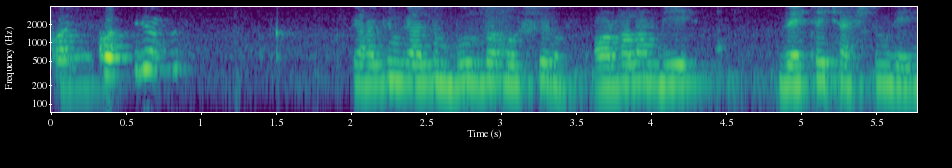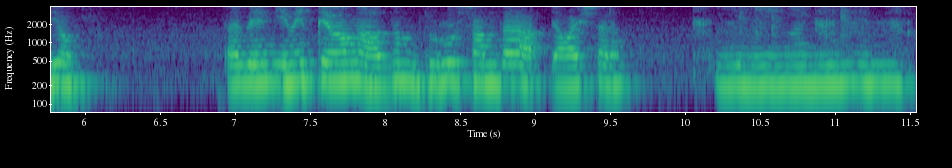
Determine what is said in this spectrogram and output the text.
kos- koşturuyoruz. Geldim geldim buzda koşuyorum. Arkadan bir VT açtım geliyorum. Tabii benim yemek yemem lazım. Durursam da yavaşlarım. Yiyeyim yiyeyim yiyeyim yiyeyim.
